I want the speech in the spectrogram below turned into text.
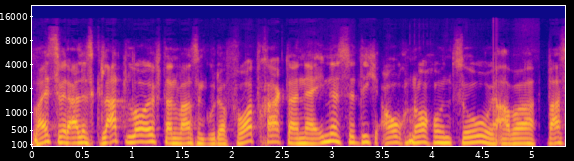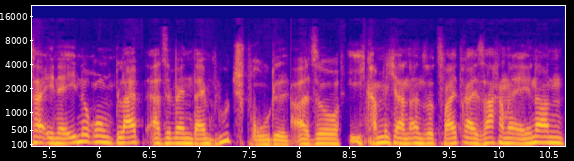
weißt du, wenn alles glatt läuft, dann war es ein guter Vortrag, dann erinnerst du dich auch noch und so. Aber was er in Erinnerung bleibt, also wenn dein Blut sprudelt, also ich kann mich an, an so zwei, drei Sachen erinnern,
